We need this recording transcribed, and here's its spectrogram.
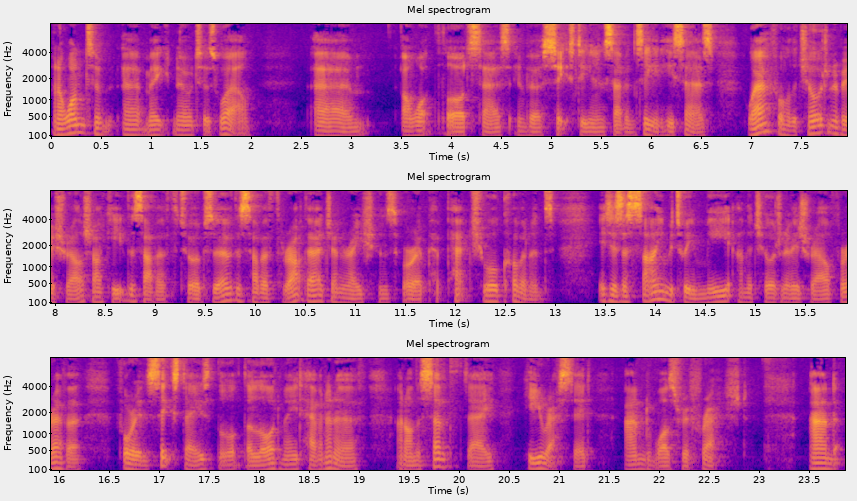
And I want to uh, make note as well um, on what the Lord says in verse 16 and 17. He says, Wherefore the children of Israel shall keep the Sabbath, to observe the Sabbath throughout their generations for a perpetual covenant. It is a sign between me and the children of Israel forever. For in six days the Lord made heaven and earth, and on the seventh day he rested and was refreshed. And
